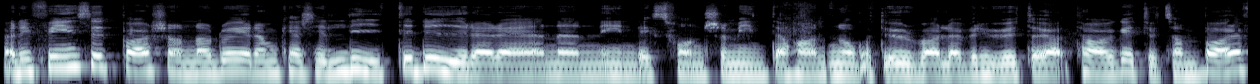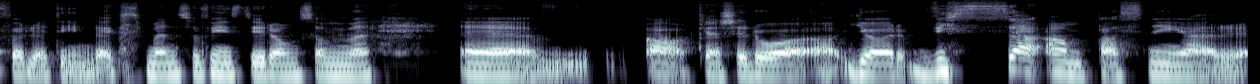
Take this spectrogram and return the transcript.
Ja, det finns ett par sådana och då är de kanske lite dyrare än en indexfond som inte har något urval överhuvudtaget utan bara följer ett index. Men så finns det ju de som eh, ja, kanske då gör vissa anpassningar.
